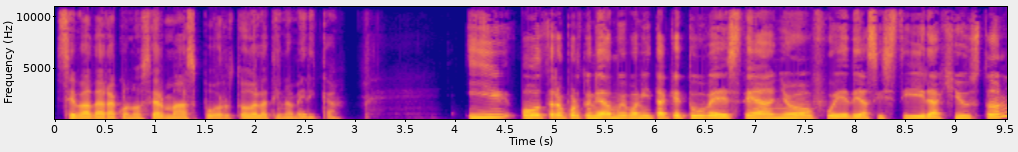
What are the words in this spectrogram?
se va a dar a conocer más por toda Latinoamérica. Y otra oportunidad muy bonita que tuve este año fue de asistir a Houston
